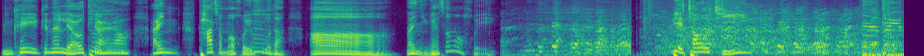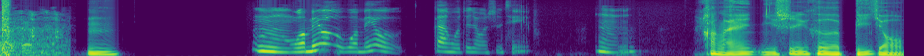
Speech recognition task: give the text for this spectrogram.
你可以跟他聊天啊，哎，他怎么回复的、啊？那你应该这么回，别着急，嗯，嗯，我没有，我没有干过这种事情。嗯，看来你是一个比较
